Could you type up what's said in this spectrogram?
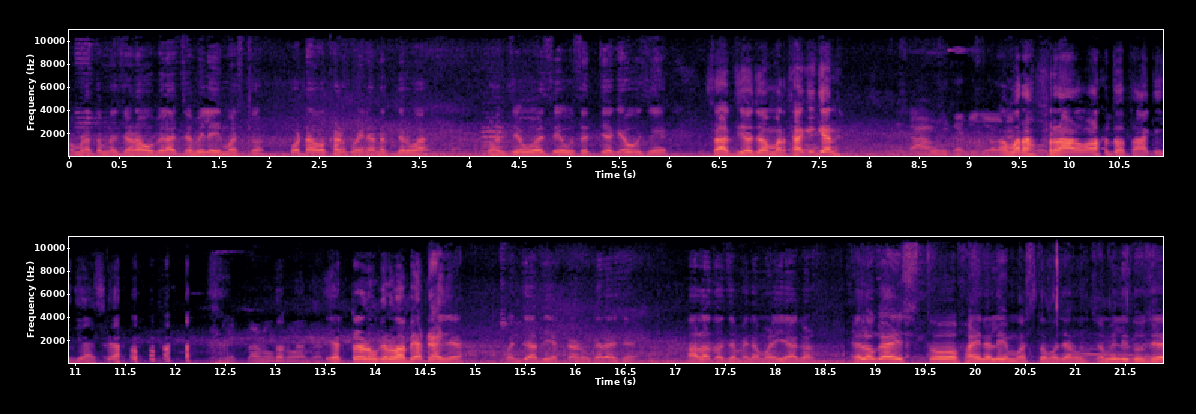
હમણાં તમને જણાવું. પેલા જમી લઈ મસ્ત. ખોટા વખાણ કોઈને નથી કરવા. પણ જેવું હશે એવું સત્ય કેવું છે? સાથી હજુ અમારે થાકી ગયા ને? અમારા ફ્રાળ વાળા તો થાકી ગયા છે. એકટાણું કરવા બેઠા. છે. પંજાબી એકટાણું કરે છે. હાલો તો જમીને મળીએ આગળ. હેલો ગાઈસ તો ફાઇનલી મસ્ત મજાનું જમી લીધું છે.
